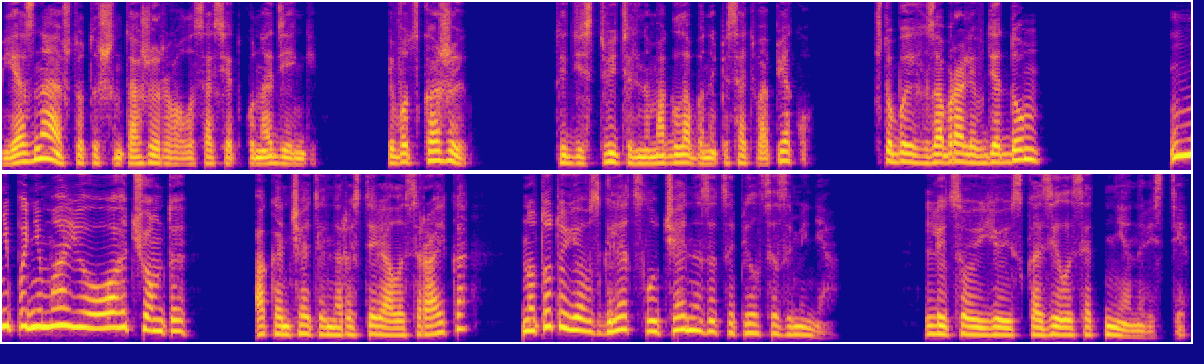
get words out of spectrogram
Я знаю, что ты шантажировала соседку на деньги. И вот скажи, ты действительно могла бы написать в опеку, чтобы их забрали в детдом «Не понимаю, о чем ты?» Окончательно растерялась Райка, но тут ее взгляд случайно зацепился за меня. Лицо ее исказилось от ненависти.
